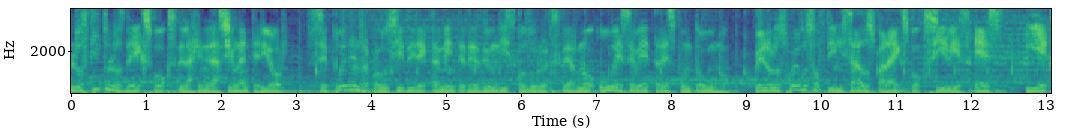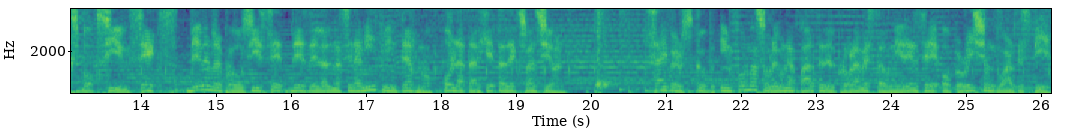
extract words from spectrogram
Los títulos de Xbox de la generación anterior se pueden reproducir directamente desde un disco duro externo USB 3.1, pero los juegos optimizados para Xbox Series S y Xbox Series X deben reproducirse desde el almacenamiento interno o la tarjeta de expansión. Cyberscoop informa sobre una parte del programa estadounidense Operation Warp Speed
